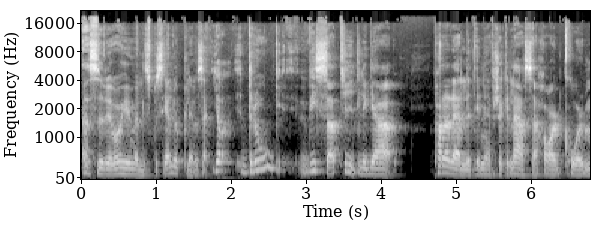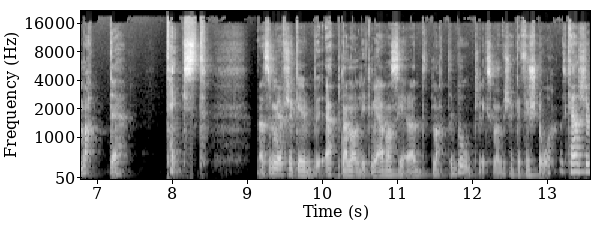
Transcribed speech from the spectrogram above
Alltså det var ju en väldigt speciell upplevelse. Jag drog vissa tydliga paralleller till när jag försöker läsa hardcore matte-text. Alltså om jag försöker öppna någon lite mer avancerad mattebok, liksom, och försöker förstå. Kanske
